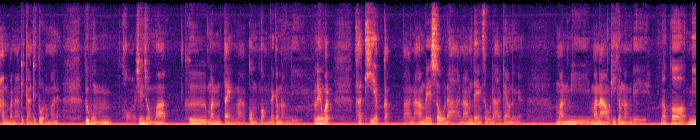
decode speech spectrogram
ท่านบรรณาธิการที่ตรวจออกมาเนี่ย คือผมขอชื่นชมว่าคือมันแต่งมากลมกล่อมได้กำลังดี เรียกว่าถ้าเทียบกับ น้ำเลสโซดา น้ำแดงโซดาแก้วหนึ่งเนี่ยมันมีมะนาวที่กำลังดี แล้วก็มี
